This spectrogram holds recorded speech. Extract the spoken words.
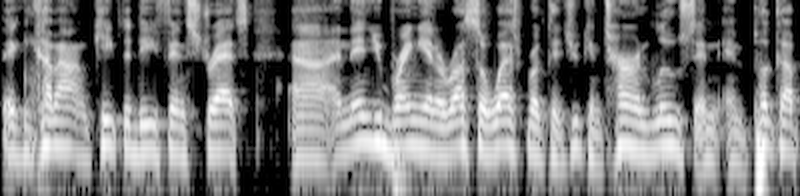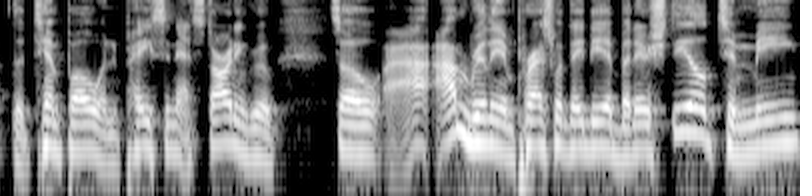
They can come out and keep the defense stretched. Uh, and then you bring in a Russell Westbrook that you can turn loose and, and pick up the tempo and pace in that starting group. So I, I'm really impressed what they did, but they're still, to me,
